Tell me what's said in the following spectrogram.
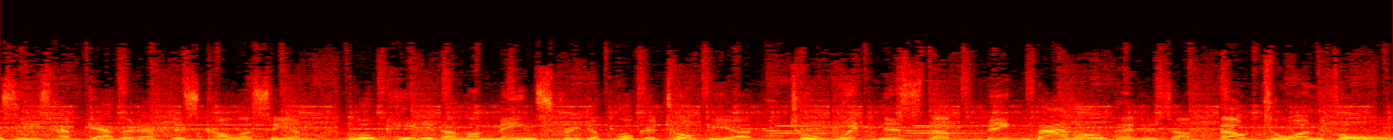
Thousands have gathered at this Coliseum, located on the main street of Poketopia, to witness the big battle that is about to unfold.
